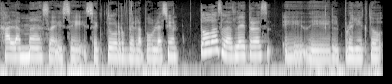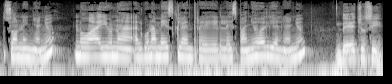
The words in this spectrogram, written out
jala más a ese sector de la población. ¿Todas las letras eh, del proyecto son en ñaño? ¿No hay una alguna mezcla entre el español y el ñaño? De hecho, sí.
